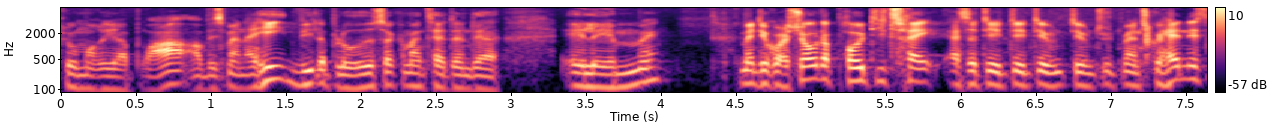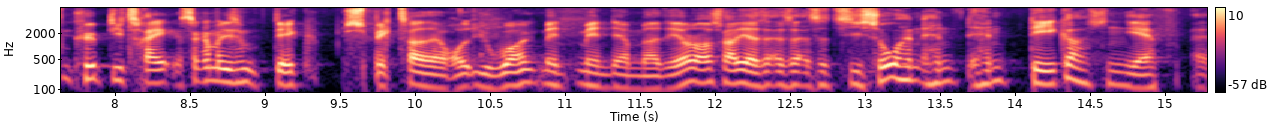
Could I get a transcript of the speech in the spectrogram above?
Clos Maria Bois, og hvis man er helt vild og blodet, så kan man tage den der LM, ikke? Men det kunne være sjovt at prøve de tre. Altså, det, det, det, det, man skulle have næsten købe de tre, så kan man ligesom dække spektret af rød jure. Ikke? Men, men jamen, det er jo også ret. Altså, altså, altså Tissot, han, han, han dækker sådan, ja, øh,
